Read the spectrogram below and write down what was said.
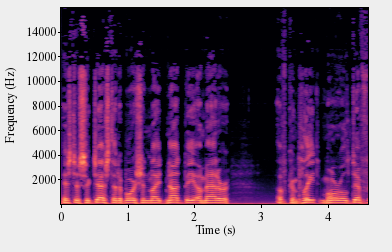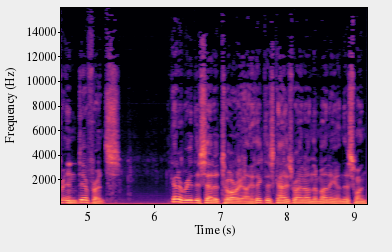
is to suggest that abortion might not be a matter of complete moral differ- indifference. You've got to read this editorial. I think this guy's right on the money on this one.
